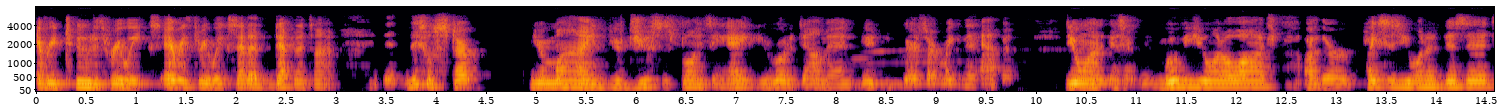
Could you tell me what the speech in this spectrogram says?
every two to three weeks. Every three weeks, set a definite time. This will start your mind, your juices flowing, saying, hey, you wrote it down, man. You, you better start making it happen. You want, is there movies you want to watch? Are there places you want to visit?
